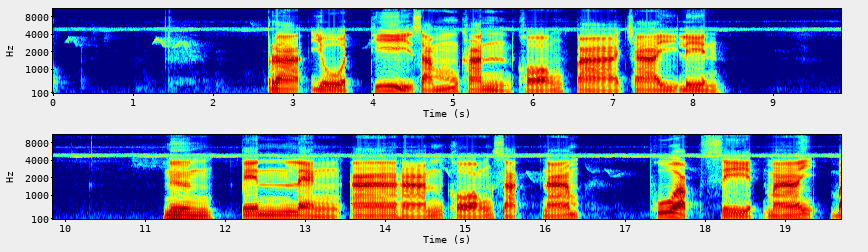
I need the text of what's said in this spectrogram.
ก ประโยชน์ ที่สำคัญของป่าชายเลนหนึ่งเป็นแหล่งอาหารของสัตว์น้ำ พวกเศษไม้ใบ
